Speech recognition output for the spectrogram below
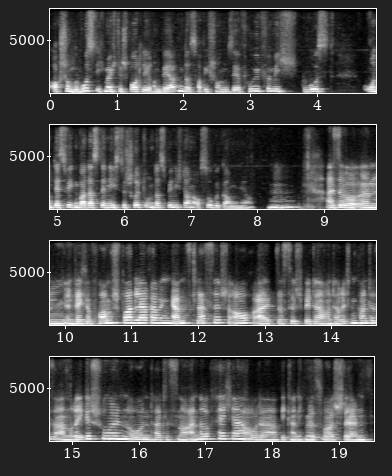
auch schon gewusst, ich möchte Sportlehrerin werden. Das habe ich schon sehr früh für mich gewusst. Und deswegen war das der nächste Schritt und das bin ich dann auch so gegangen, ja. Mhm. Also ähm, in welcher Form Sportlehrerin? Ganz klassisch auch, als dass du später unterrichten konntest an Regelschulen und hattest noch andere Fächer oder wie kann ich mir das vorstellen?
